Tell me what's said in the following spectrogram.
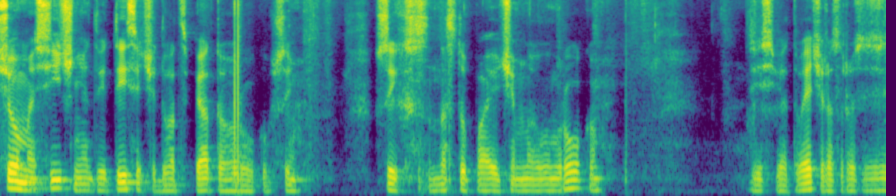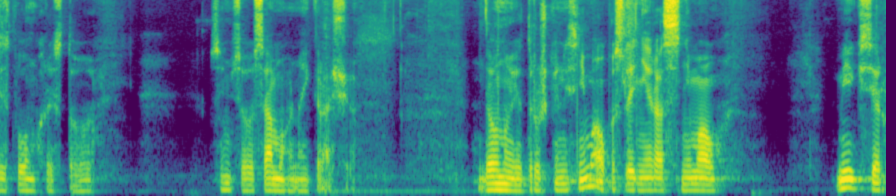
7 січня 2025 року. Всім, всіх з наступаючим Новим роком. Зі святвечора з Різдвом Христовим. Всім всього самого найкращого. Давно я трошки не знімав. Останній раз знімав міксер.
